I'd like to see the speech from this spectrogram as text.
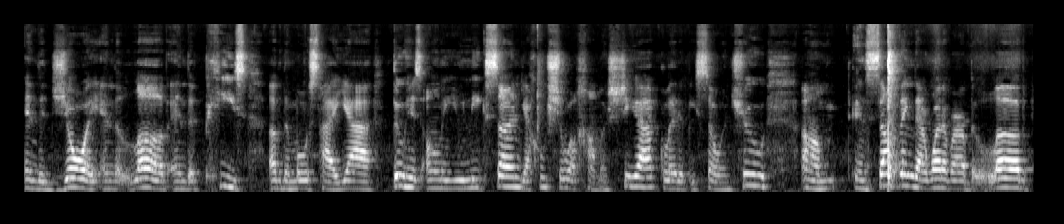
in the joy and the love and the peace of the Most High Yah through His only unique Son, Yahushua HaMashiach. Let it be so and true. Um, and something that one of our beloved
